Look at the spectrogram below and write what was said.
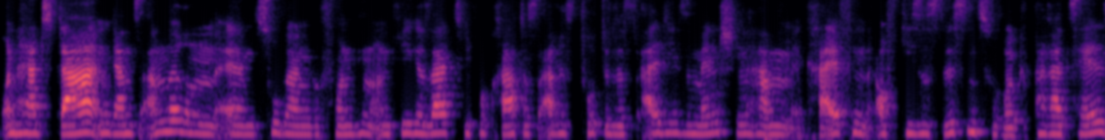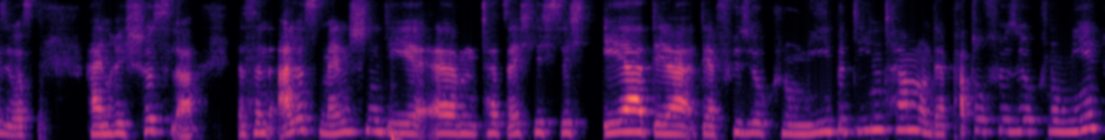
und hat da einen ganz anderen äh, Zugang gefunden. Und wie gesagt, Hippokrates, Aristoteles, all diese Menschen haben, greifen auf dieses Wissen zurück. Paracelsius, Heinrich Schüssler, das sind alles Menschen, die ähm, tatsächlich sich eher der, der Physiognomie bedient haben und der Pathophysiognomie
